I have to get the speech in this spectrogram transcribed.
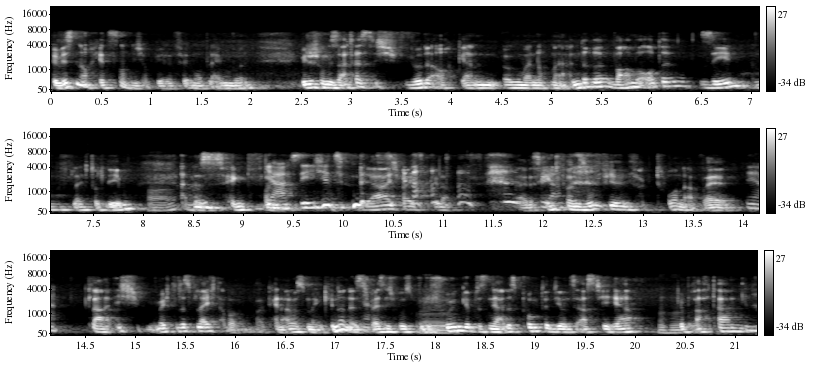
Wir wissen auch jetzt noch nicht, ob wir hier für immer bleiben wollen. Wie du schon gesagt hast, ich würde auch gern irgendwann nochmal andere warme Orte sehen und vielleicht dort leben. Ah. Aber das hängt von... Ja, sehe ich jetzt. Ja, ich weiß, genau. Das hängt ja. von so vielen Faktoren ab, weil... Ja klar, ich möchte das vielleicht, aber keine Ahnung, was mit meinen Kindern ist. Ja. Ich weiß nicht, wo es gute mhm. Schulen gibt. Das sind ja alles Punkte, die uns erst hierher mhm. gebracht haben. Genau.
